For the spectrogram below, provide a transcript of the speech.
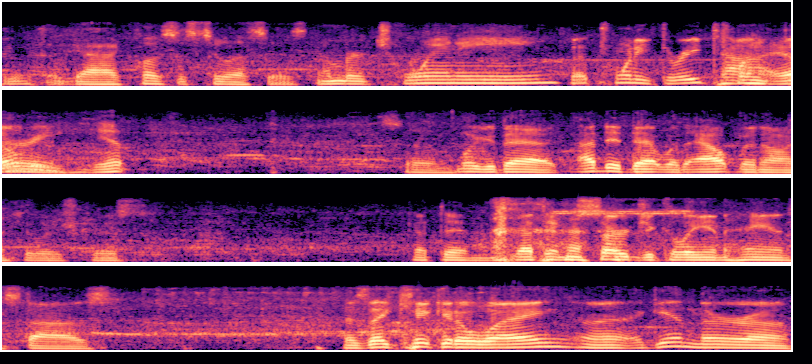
See what the guy closest to us is. Number 20. That 23, Ty 23. Elder. Yep. So Look at that. I did that without binoculars, Chris. Got them got them surgically enhanced eyes. As they kick it away, uh, again, their uh,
